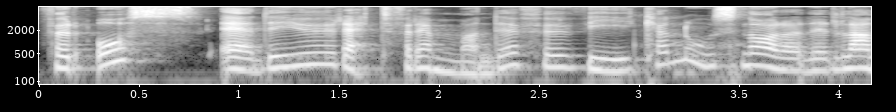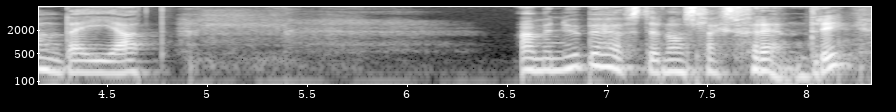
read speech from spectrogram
för oss är det ju rätt främmande för vi kan nog snarare landa i att ja, men nu behövs det någon slags förändring.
